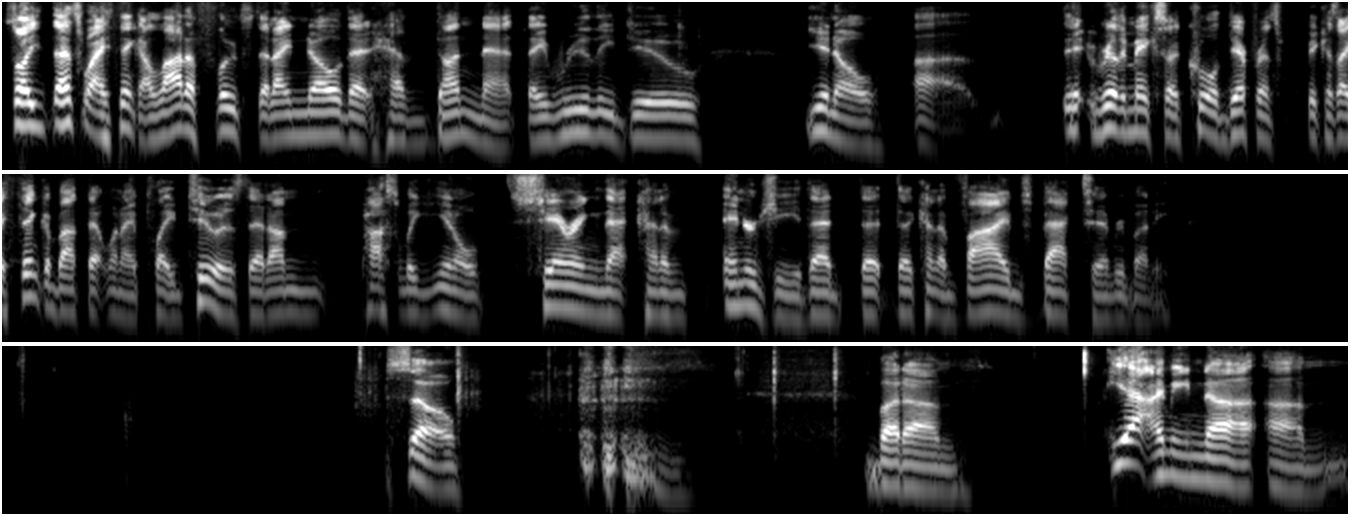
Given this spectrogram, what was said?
so that's why i think a lot of flutes that i know that have done that they really do you know uh it really makes a cool difference because I think about that when I play too, is that I'm possibly, you know, sharing that kind of energy, that that that kind of vibes back to everybody. So but um yeah, I mean uh um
